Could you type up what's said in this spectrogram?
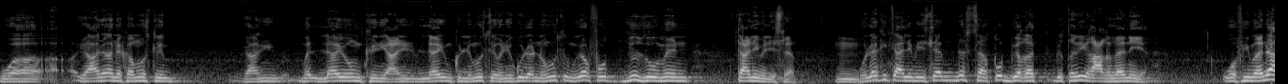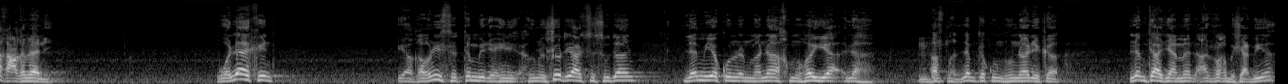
ويعني أنا كمسلم يعني لا يمكن يعني لا يمكن لمسلم أن يقول أنه مسلم يرفض جزء من تعليم الإسلام. مم. ولكن تعليم الإسلام نفسها طبقت بطريقة عقلانية وفي مناخ عقلاني. ولكن يا قوانين سبتمبر حين حين شرعت في السودان لم يكن المناخ مهيأ لها. أصلا لم تكن هنالك لم تأتي عن رغبة شعبية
